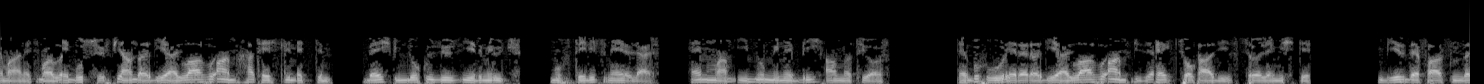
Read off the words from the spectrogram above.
emanet malı Ebu Süfyan radiyallahu anh'a teslim ettim. 5923 Muhtelif Nevler Hemmam İbn-i Münebbih anlatıyor. Ebu Hurer'e radiyallahu anh bize pek çok hadis söylemişti. Bir defasında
